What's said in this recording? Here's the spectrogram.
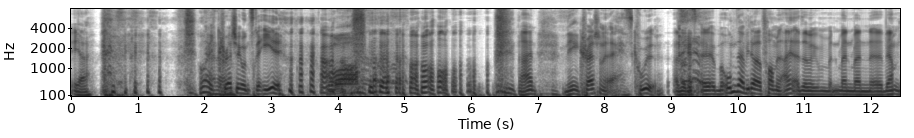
Ja. Oh, ich crashe unsere Ehe. Nein, nee, crashen äh, ist cool. Also das, äh, um da wieder Formel 1, also man, man, äh, wir haben,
